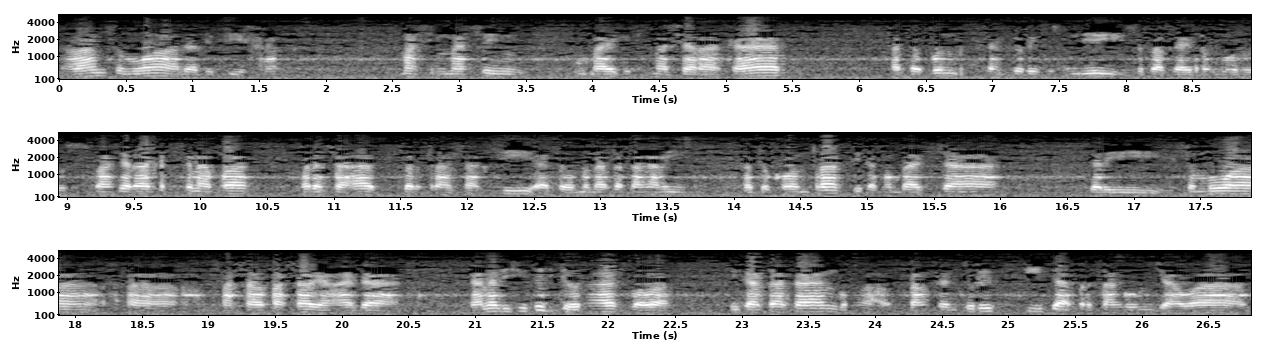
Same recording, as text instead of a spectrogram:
salam semua ada di pihak masing-masing baik itu masyarakat ataupun sentur itu sendiri sebagai pengurus masyarakat kenapa pada saat bertransaksi atau menandatangani satu kontrak tidak membaca dari semua eh, pasal-pasal yang ada karena di situ jelas bahwa dikatakan bahwa Bank Senturi tidak bertanggung jawab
